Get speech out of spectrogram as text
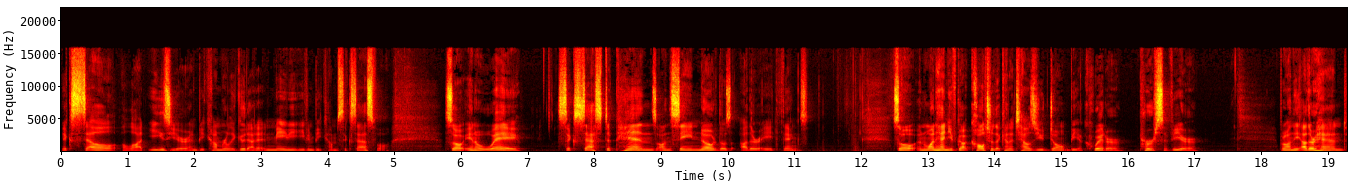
excel a lot easier and become really good at it and maybe even become successful. So, in a way, success depends on saying no to those other eight things. So, on one hand, you've got culture that kind of tells you don't be a quitter, persevere. But on the other hand,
